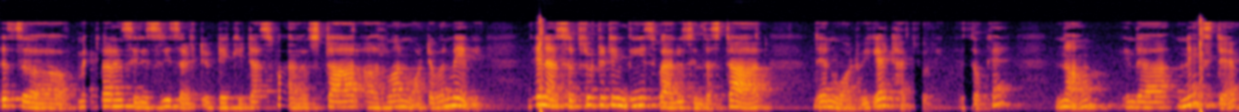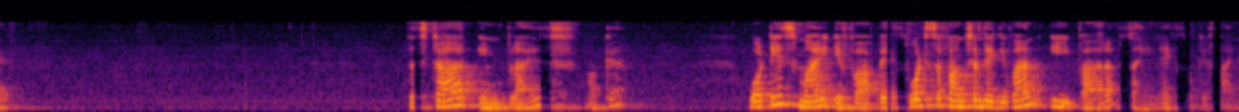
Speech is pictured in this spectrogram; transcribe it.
this uh, Maclaurin series result, you take it as well, star or 1, whatever may be. Then as substituting these values in the star, then what we get actually is okay. Now, in the next step, the star implies, okay, what is my f of x? What is the function they given? e power of sin x. Okay, fine.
